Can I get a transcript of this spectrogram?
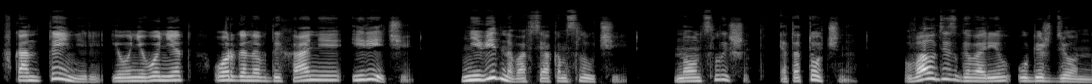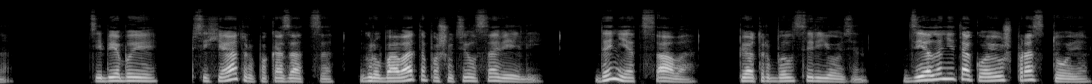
в контейнере, и у него нет органов дыхания и речи. Не видно во всяком случае, но он слышит, это точно. Валдис говорил убежденно. «Тебе бы психиатру показаться», — грубовато пошутил Савелий. «Да нет, Сава», — Петр был серьезен, — «дело не такое уж простое,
